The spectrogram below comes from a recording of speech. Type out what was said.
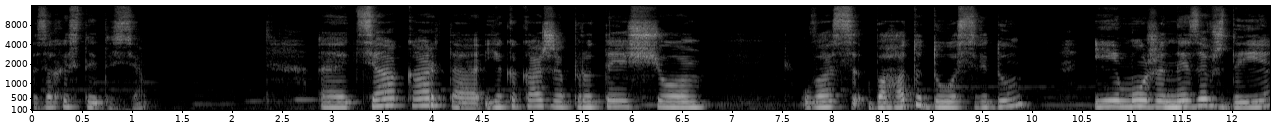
захиститися. Е, Ця карта, яка каже про те, що у вас багато досвіду, і, може, не завжди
